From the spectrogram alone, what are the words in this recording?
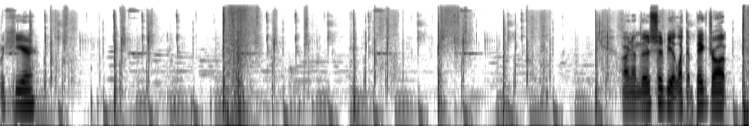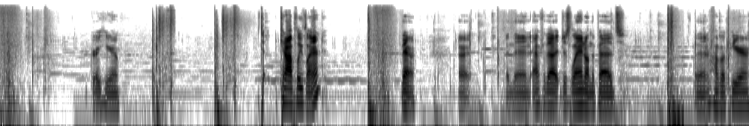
Over here. Alright, now there should be like a big drop right here. Can I please land? There. Alright. And then after that, just land on the pads. And then hop up here.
